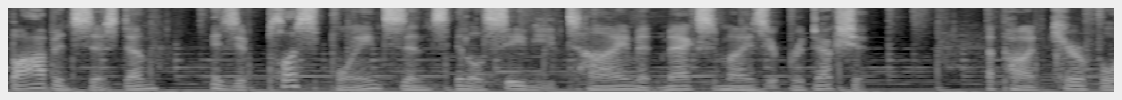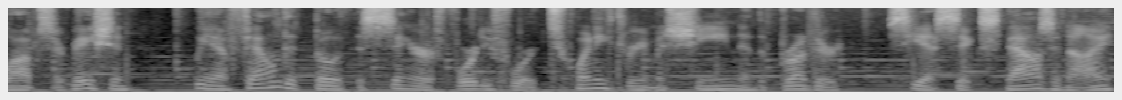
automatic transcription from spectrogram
bobbin system is a plus point since it'll save you time and maximize your production. Upon careful observation, we have found that both the Singer 4423 machine and the Brother CS6000i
